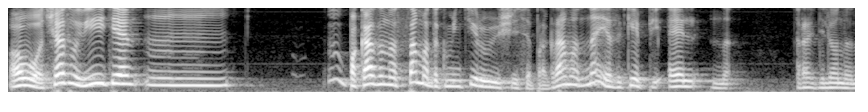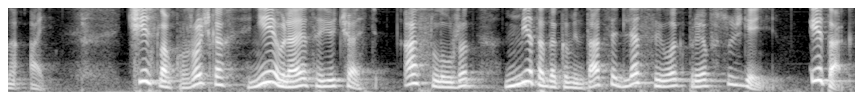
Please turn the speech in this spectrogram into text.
А вот, сейчас вы видите, показана самодокументирующаяся программа на языке PL, разделенная на I. Числа в кружочках не являются ее частью а служат метадокументацией для ссылок при обсуждении. Итак,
